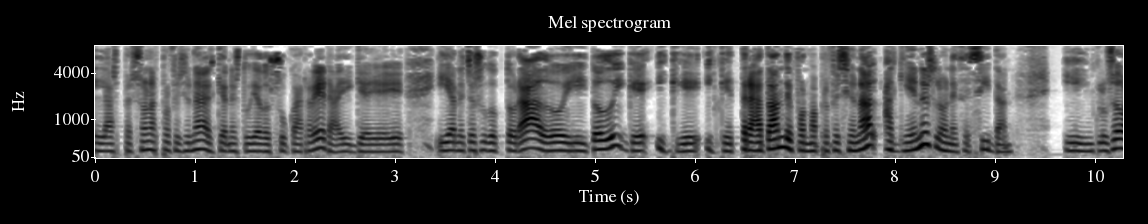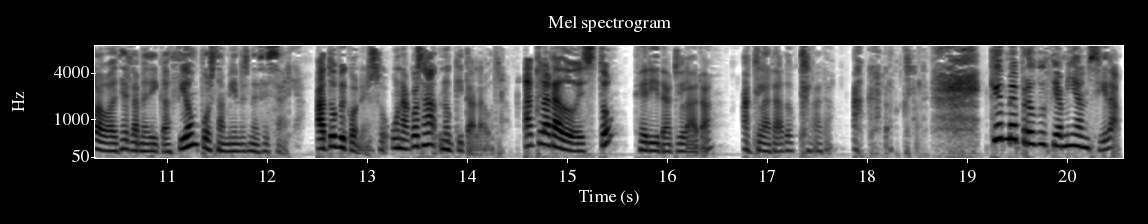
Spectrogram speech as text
las personas profesionales que han estudiado su carrera y que y han hecho su doctorado y todo y que y que y que tratan de forma profesional a quienes lo necesitan. E incluso a veces la medicación pues también es necesaria. A tope con eso. Una cosa no quita la otra. Aclarado esto querida Clara aclarado Clara ¿Qué me produce a mí ansiedad?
